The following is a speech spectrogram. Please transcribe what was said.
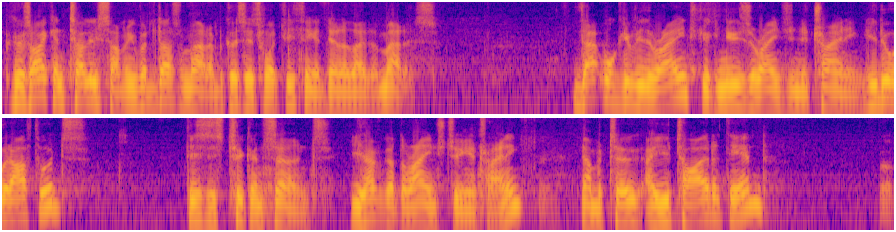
Because I can tell you something, but it doesn't matter because it's what you think at the end of the day that matters. That will give you the range. You can use the range in your training. You do it afterwards. This is two concerns. You haven't got the range during your training. Number two, are you tired at the end? No.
